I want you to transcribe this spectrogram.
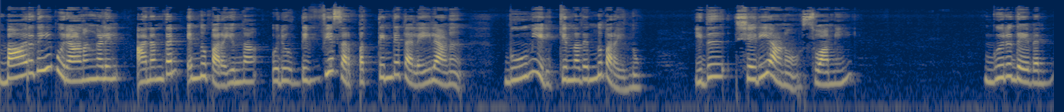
ഭാരതീയ പുരാണങ്ങളിൽ അനന്തൻ എന്നു പറയുന്ന ഒരു ദിവ്യ സർപ്പത്തിന്റെ തലയിലാണ് ഭൂമി ഇരിക്കുന്നതെന്നു പറയുന്നു. ഇത് ശരിയാണോ സ്വാമി? ഗുരുദേവൻ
